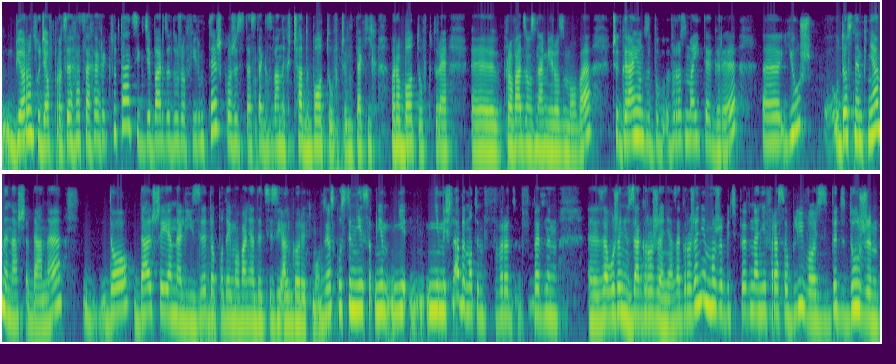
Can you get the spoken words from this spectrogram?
biorąc udział w procesach rekrutacji, gdzie bardzo dużo firm też korzysta z tak zwanych chatbotów, czyli takich robotów, które e, prowadzą z nami rozmowę, czy grając w, w rozmaite gry, e, już udostępniamy nasze dane do dalszej analizy, do podejmowania decyzji algorytmom. W związku z tym nie, nie, nie, nie myślałabym o tym w, w pewnym e, założeniu zagrożenia. Zagrożeniem może być pewna niefrasobliwość, zbyt dużym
